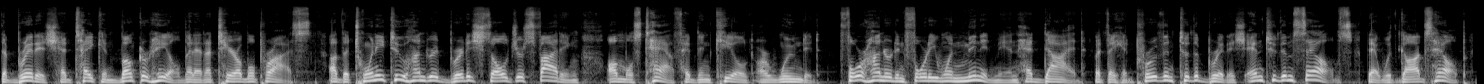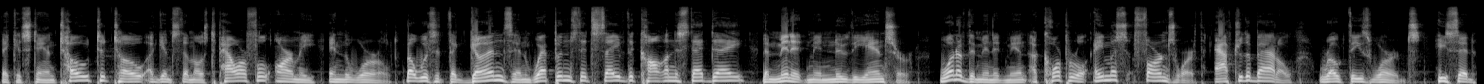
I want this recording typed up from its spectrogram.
The British had taken Bunker Hill, but at a terrible price. Of the 2,200 British soldiers fighting, almost half had been killed or wounded. 441 Minutemen had died, but they had proven to the British and to themselves that with God's help, they could stand toe to toe against the most powerful army in the world. But was it the guns and weapons that saved the colonists that day? The Minutemen knew the answer. One of the Minutemen, a Corporal Amos Farnsworth, after the battle, wrote these words. He said,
